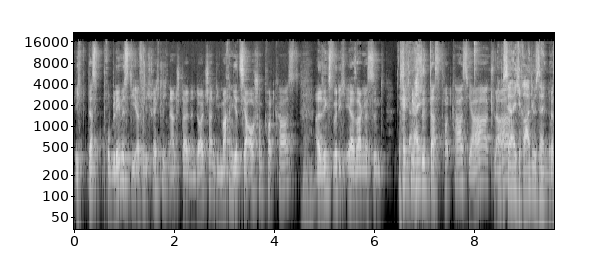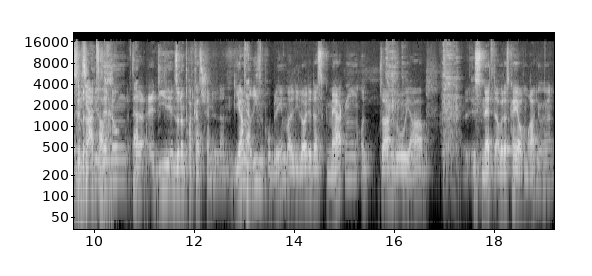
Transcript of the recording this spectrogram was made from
Ich, das Problem ist, die öffentlich-rechtlichen Anstalten in Deutschland, die machen jetzt ja auch schon Podcasts. Allerdings würde ich eher sagen, das sind Mhm. Das sind technisch eigentlich- sind das Podcasts, ja, klar. Aber es ist ja eigentlich Radiosendungen. Das sind sie einfach- Radiosendungen, Ja. äh, die in so einem Podcast-Channel landen. Die haben Ja. ein Riesenproblem, weil die Leute das merken und sagen so, ja, ist nett, aber das kann ich auch im Radio hören.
